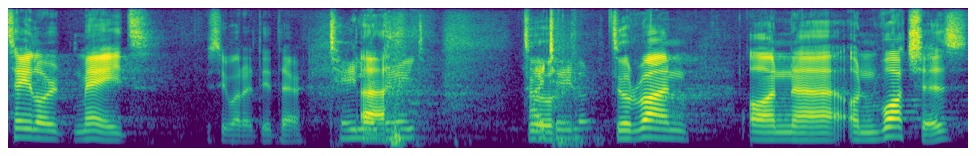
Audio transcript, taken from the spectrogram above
tailor-made. You see what I did there? Tailored made. Uh, to, to run on, uh, on watches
